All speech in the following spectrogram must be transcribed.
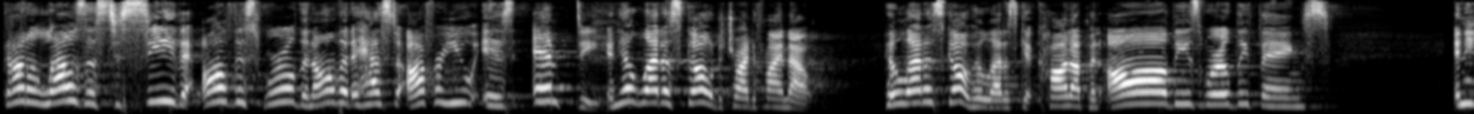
God allows us to see that all this world and all that it has to offer you is empty, and He'll let us go to try to find out. He'll let us go. He'll let us get caught up in all these worldly things. And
